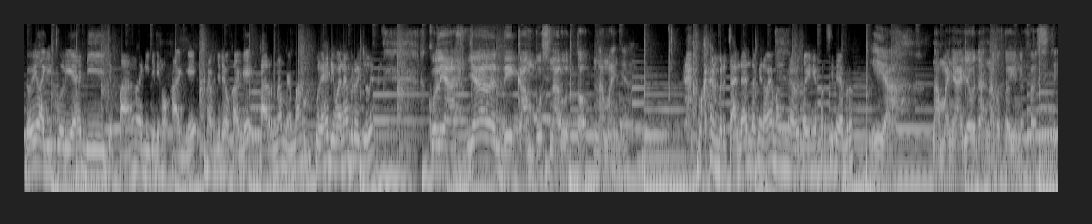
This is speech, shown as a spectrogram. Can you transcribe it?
Doi lagi kuliah di Jepang, lagi jadi Hokage. Kenapa jadi Hokage? Karena memang kuliahnya di mana Bro Jule? Kuliahnya di kampus Naruto namanya. Bukan bercandaan, tapi namanya emang Naruto University ya Bro? Iya, namanya aja udah Naruto University.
